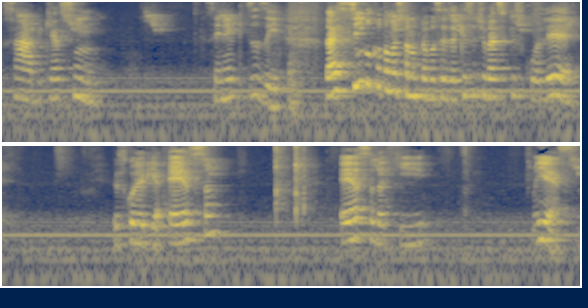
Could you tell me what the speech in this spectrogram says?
sabe? Que é assim, sem nem o que dizer. Das cinco que eu tô mostrando pra vocês aqui, se eu tivesse que escolher, eu escolheria essa, essa daqui e essa.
